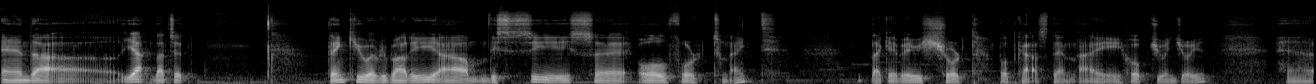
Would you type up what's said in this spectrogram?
and uh, yeah, that's it. Thank you, everybody. Um, this is uh, all for tonight. Like a very short podcast, and I hope you enjoy it uh,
